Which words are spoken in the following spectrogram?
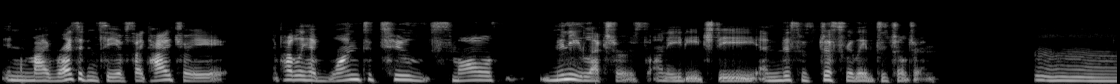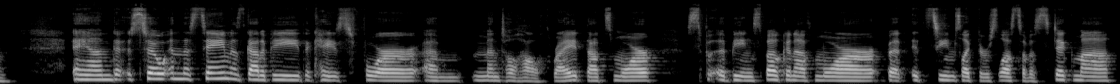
in my residency of psychiatry, I probably had one to two small mini lectures on ADHD, and this was just related to children. Mm. And so, and the same has got to be the case for um, mental health, right? That's more sp- uh, being spoken of more, but it seems like there's less of a stigma.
